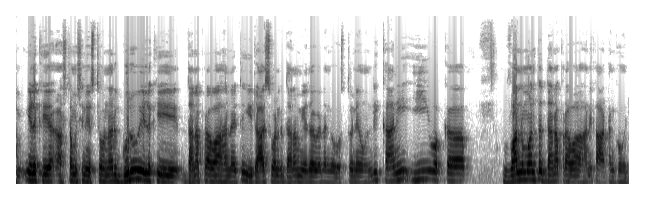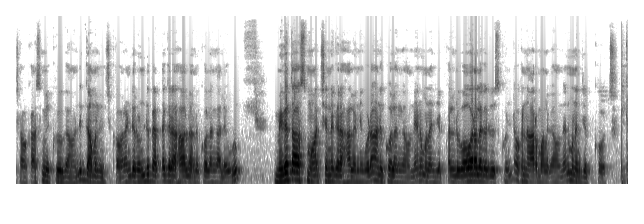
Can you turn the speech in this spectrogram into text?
వీళ్ళకి అష్టమ శని ఇస్తూ ఉన్నారు. గురువు వీళ్ళకి ధన ప్రవాహాన్ని అయితే ఈ రాశి వాళ్ళకి ధనం ఏదో విధంగా వస్తూనే ఉంది. కానీ ఈ ఒక్క వన్ మంత్ ధన ప్రవాహానికి ఆటంకం వచ్చే అవకాశం ఎక్కువగా ఉంది. గమనించుకోవాలి అంటే రెండు పెద్ద గ్రహాలు అనుకూలంగా లేవు. మిగతా స్మార్ట్ చిన్న గ్రహాలన్నీ కూడా అనుకూలంగా ఉన్నాయని మనం చెప్పుకోవాలి ఓవరాల్గా చూసుకుంటే ఒక నార్మల్గా ఉందని మనం చెప్పుకోవచ్చు. ఇక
